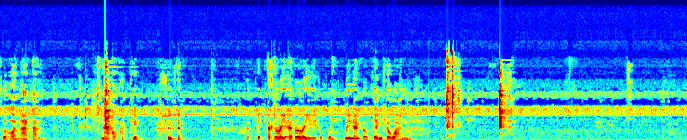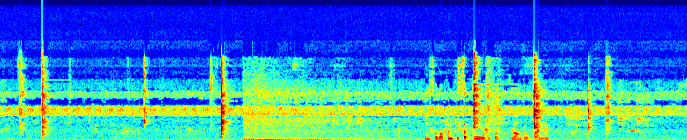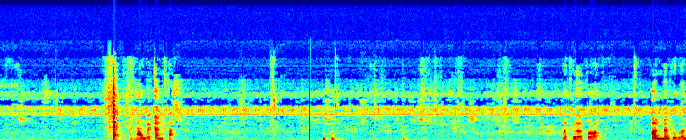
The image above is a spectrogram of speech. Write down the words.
เขืออ่อนหน้าทานหน้าเอาผัดเผ็ด ผัดเผ็ดอร่อย อร่อย ทุกคน ไม่งั้นก็แกงเขียวหวานเนาะเขาบอกน้ำพริกกระปูทุกคน ลองดูก่อนนะ มานด้วยกันค่ะ มะเขือก็อ่อนนะทุกคน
